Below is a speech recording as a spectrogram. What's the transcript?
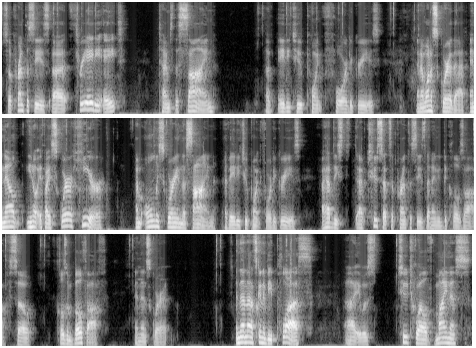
So parentheses, uh, 388 times the sine of 82.4 degrees. And I want to square that. And now, you know, if I square here, I'm only squaring the sine of 82.4 degrees. I have these, I have two sets of parentheses that I need to close off. So close them both off and then square it. And then that's going to be plus, uh, it was 212 minus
